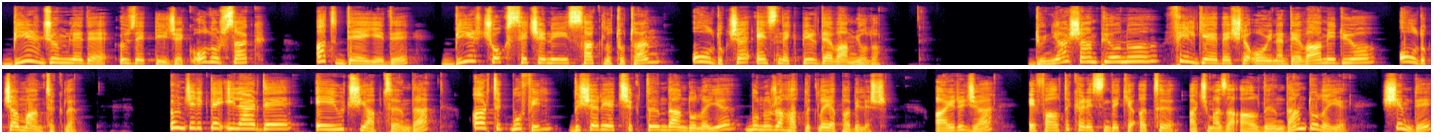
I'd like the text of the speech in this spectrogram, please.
bir cümlede özetleyecek olursak at D7 birçok seçeneği saklı tutan oldukça esnek bir devam yolu. Dünya şampiyonu fil G5 ile oyuna devam ediyor. Oldukça mantıklı. Öncelikle ileride E3 yaptığında artık bu fil dışarıya çıktığından dolayı bunu rahatlıkla yapabilir. Ayrıca F6 karesindeki atı açmaza aldığından dolayı şimdi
